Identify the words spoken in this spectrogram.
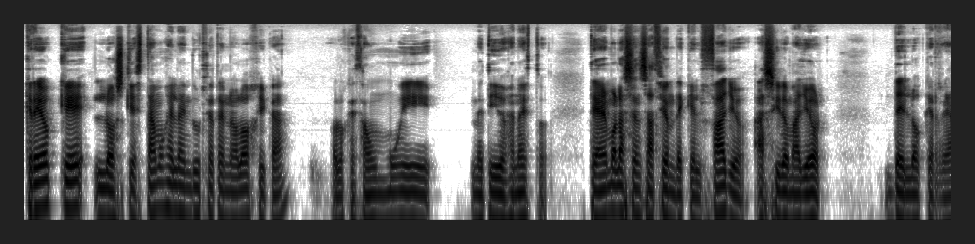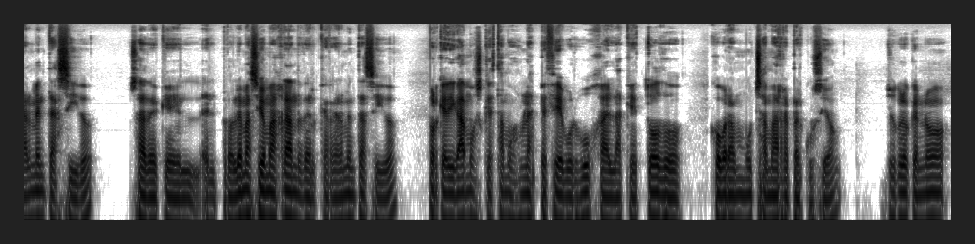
Creo que los que estamos en la industria tecnológica, o los que estamos muy metidos en esto, tenemos la sensación de que el fallo ha sido mayor de lo que realmente ha sido. O sea, de que el, problema ha sido más grande del que realmente ha sido. Porque digamos que estamos en una especie de burbuja en la que todo cobran mucha más repercusión. Yo creo que no.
